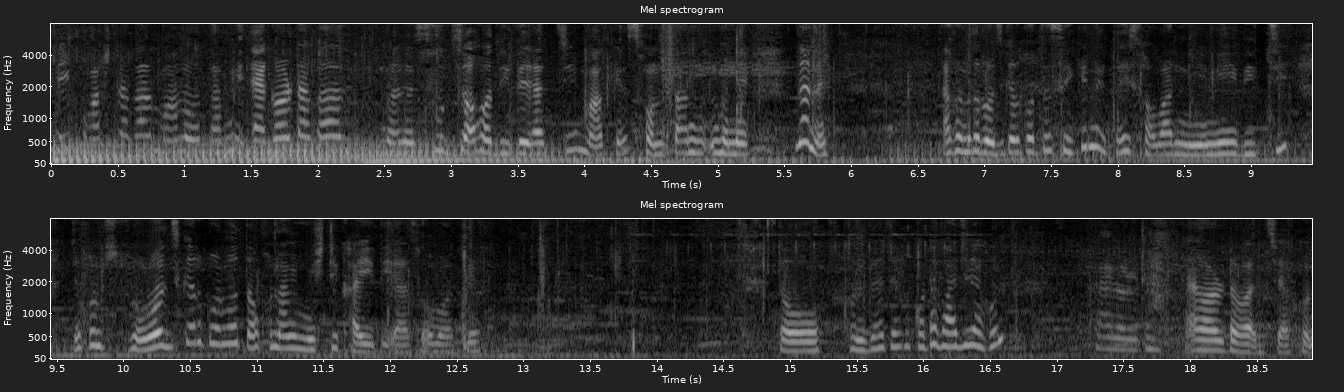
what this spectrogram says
সেই পাঁচ টাকার মানত আমি এগারো টাকা মানে সুদ সহ দিতে যাচ্ছি মাকে, সন্তান মানে জানে? এখন তো রোজগার করতে শিখিনি, তাই সবার নিয়ে নিয়ে দিচ্ছি। যখন রোজগার করব, তখন আমি মিষ্টি খাইয়ে দিয়ে আসব মাকে। তো সন্ধ্যা এখন কটা বাজে এখন? এগারোটা। এগারোটা বাজছে এখন।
